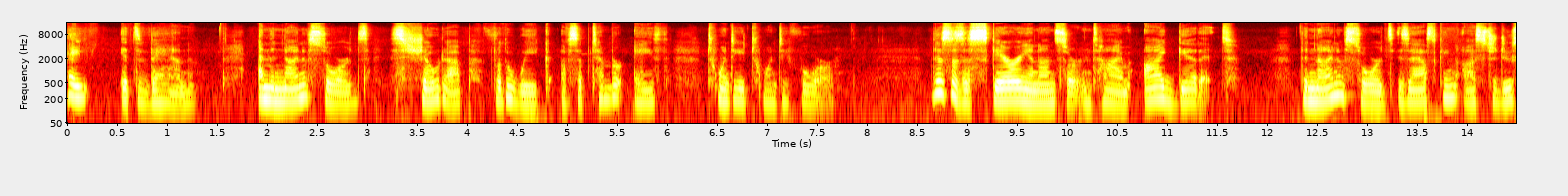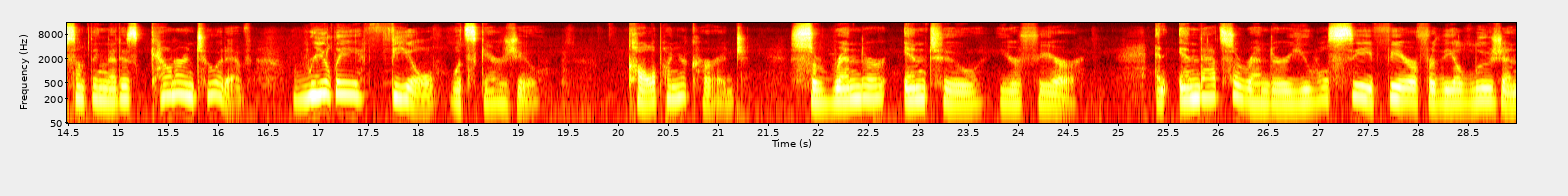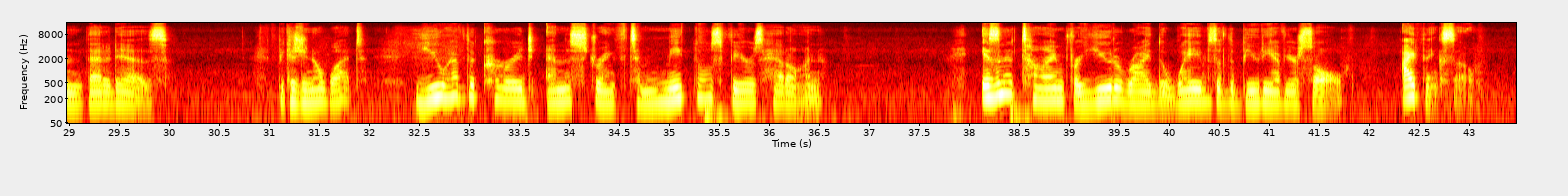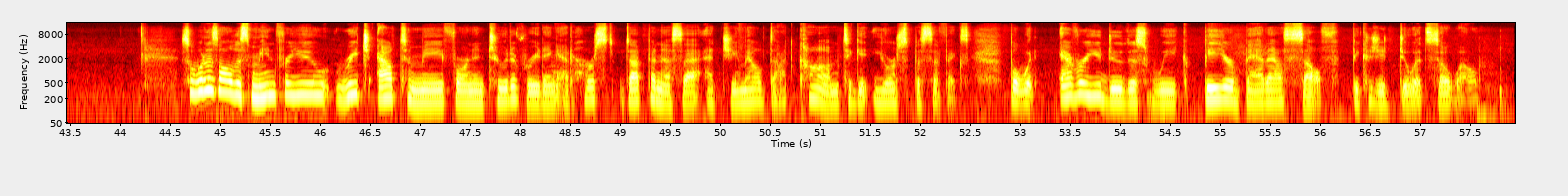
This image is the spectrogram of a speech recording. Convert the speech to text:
Hey, it's Van. And the Nine of Swords showed up for the week of September 8th, 2024. This is a scary and uncertain time. I get it. The Nine of Swords is asking us to do something that is counterintuitive. Really feel what scares you. Call upon your courage. Surrender into your fear. And in that surrender, you will see fear for the illusion that it is. Because you know what? You have the courage and the strength to meet those fears head on. Isn't it time for you to ride the waves of the beauty of your soul? I think so. So, what does all this mean for you? Reach out to me for an intuitive reading at hurst.vanessa at gmail.com to get your specifics. But whatever you do this week, be your badass self because you do it so well.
